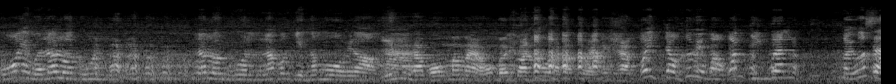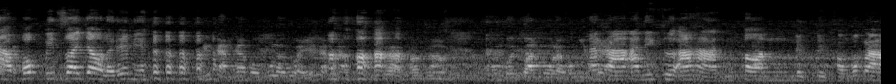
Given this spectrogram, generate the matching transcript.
โอ้ยเหมือนแล้วลดหุ่นแล้วลดหุ่นแล้วก็กินน้ำโมพี่น้องยิ้มครับผมมาม่าผมเบิร์ดก้อนมูนะครับสวยนึงครับเฮ้ยเจ้าคือไปบอกความจริงเพื่อนคอยอุตส่าห์ปกปิดซอยเจ้าเลยได้เนี่ยถึงกันครับผมพวกเราสวยกันครับเผมเบิร์ดก่อนมูแหละผมอยู่นะแค่คะ อันนี้คืออาหารตอนดึกๆของพวกเรา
